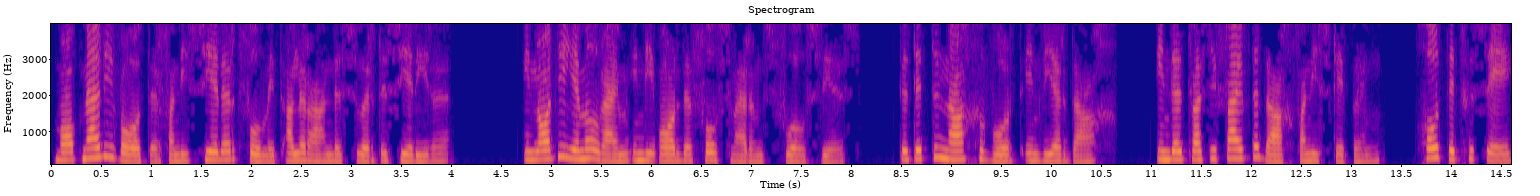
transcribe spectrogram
Maak nou die water van die sedert vol met allerhande soorten seedieren en laat die hemelruim in die aarde vol zwerms voels wees. Dit het toen nacht geword en weer dag. En dit was die vijfde dag van die schepping. God het gesê,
